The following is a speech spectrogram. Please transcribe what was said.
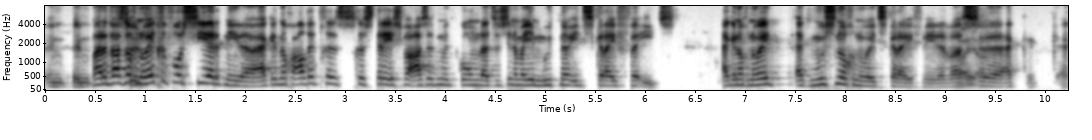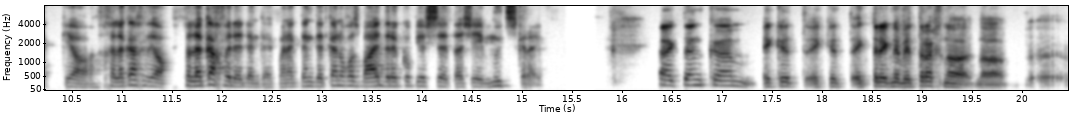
En en Maar dit was nog nooit geforseer nie. Though. Ek het nog altyd gestres vir as dit moet kom dat so sien maar jy moet nou iets skryf vir iets ek het nog nooit ek moes nog nooit skryf nie. Dit was oh, ja. so ek, ek ek ja, gelukkig ja, gelukkig vir dit dink ek, want ek dink dit kan nog ons baie druk op jou sit as jy moet skryf. Ja, ek dink ehm um, ek het ek het ek trek nou weer terug na na uh,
